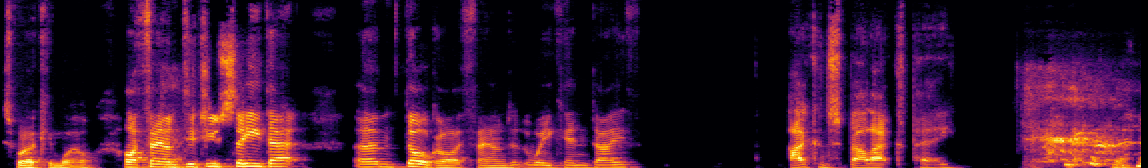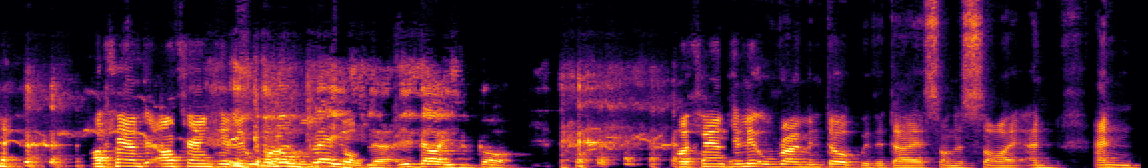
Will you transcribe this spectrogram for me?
It's working well. I found. Did you see that um, dog I found at the weekend, Dave? I can spell XP. I found. I found a he's little. gone all Roman glazed. dog. Look, his eyes have gone. I found a little Roman dog with a Deus on the site, and and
